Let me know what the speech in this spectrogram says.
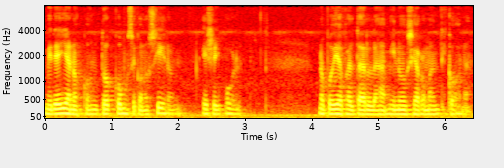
Mireia nos contó cómo se conocieron, ella y Paul. No podía faltar la minucia romanticona.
